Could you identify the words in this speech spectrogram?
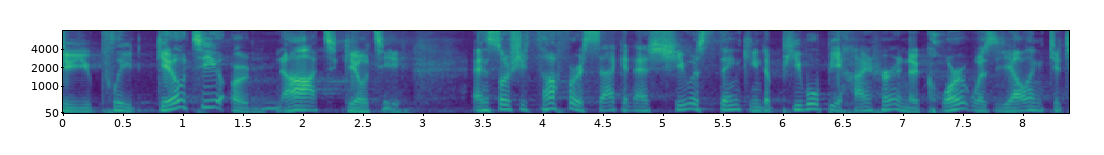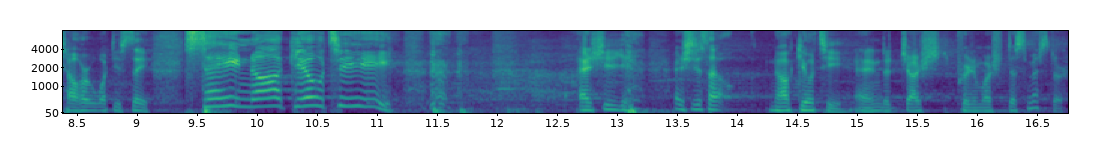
do you plead guilty or not guilty? And so she thought for a second as she was thinking, the people behind her in the court was yelling to tell her what to say. Say not guilty! and she and she said, not guilty. And the judge pretty much dismissed her.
